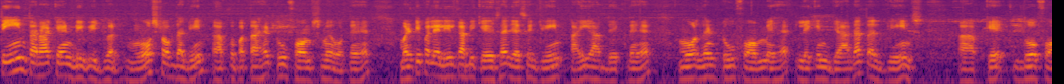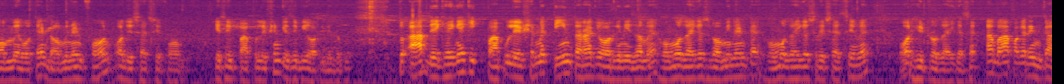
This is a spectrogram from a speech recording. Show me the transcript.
तीन तरह के individual most of the gene आपको पता है टू फॉर्म्स में होते हैं। मल्टीपल एलील का भी केस है, जैसे जीन आई आप देखते हैं मोर देन टू फॉर्म में है, लेकिन ज़्यादातर जीन्स आपके दो फॉर्म में होते हैं डोमिनेंट फॉर्म और रिसेसिव फॉर्म किसी भी पॉपुलेशन किसी भी ऑर्गेनिज्म में तो आप देखेंगे कि पॉपुलेशन में तीन तरह के ऑर्गेनिज्म है। होमोजाइगस डोमिनेंट है होमोजाइगस रिसेसिव है और हीट्रोजाइगस है। अब आप अगर इनका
